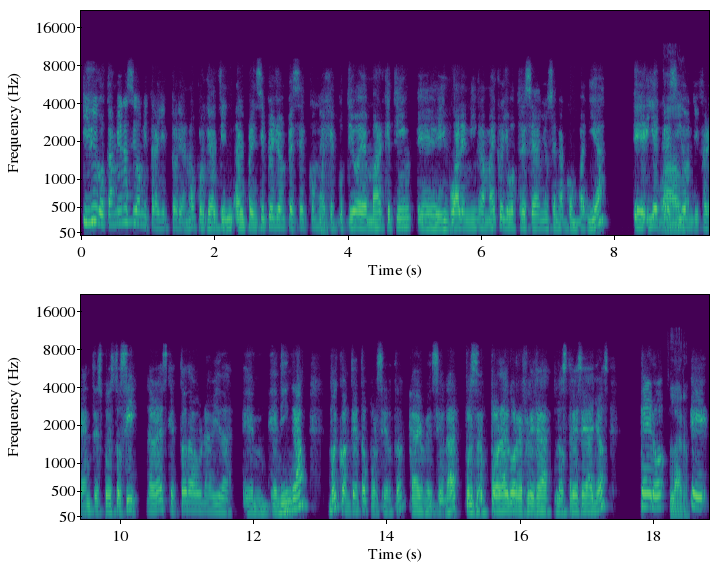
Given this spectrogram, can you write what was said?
Y digo, también ha sido mi trayectoria, ¿no? Porque al, fin, al principio yo empecé como ejecutivo de marketing, eh, igual en Ingram Micro, llevo 13 años en la compañía eh, y he crecido en diferentes puestos. Sí, la verdad es que toda una vida en, en, Ingram, muy contento, por cierto, cabe mencionar, pues por algo refleja los 13 años, pero claro. Eh,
